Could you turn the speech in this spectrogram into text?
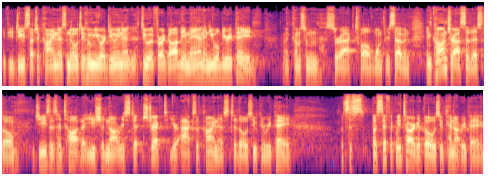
If you do such a kindness, know to whom you are doing it. Do it for a godly man, and you will be repaid. That comes from Sirach 12, 1 through 7. In contrast to this, though, Jesus had taught that you should not restrict your acts of kindness to those who can repay, but specifically target those who cannot repay.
